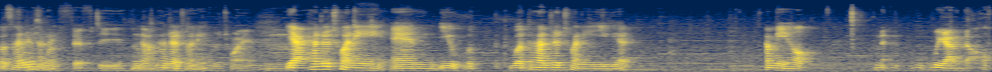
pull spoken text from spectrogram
was It was 120. 150. No, 120. 120. Mm. Yeah, 120, and you with, with the 120 you get a meal. N- We got a doll.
